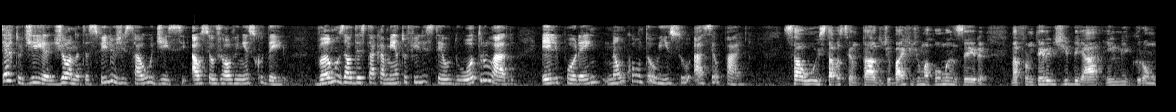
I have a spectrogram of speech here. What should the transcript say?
Certo dia, Jonatas, filho de Saul, disse ao seu jovem escudeiro: Vamos ao destacamento filisteu do outro lado. Ele, porém, não contou isso a seu pai. Saul estava sentado debaixo de uma romanceira na fronteira de Gibeá, em Migron.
